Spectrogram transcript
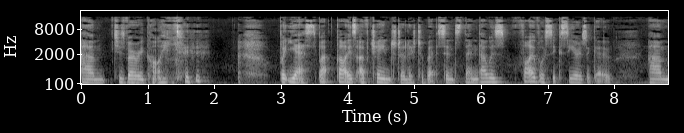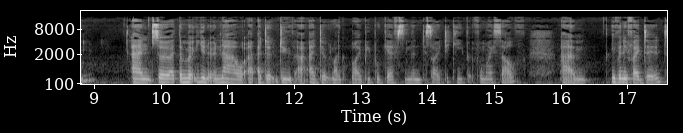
Um, she's very kind. but yes, but guys, I've changed a little bit since then. That was five or six years ago. Um, and so at the you know now I, I, don't do that. I don't like buy people gifts and then decide to keep it for myself. Um, even if I did,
